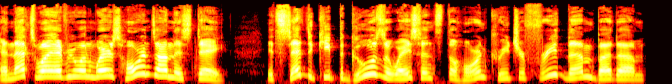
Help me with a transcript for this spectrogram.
And that's why everyone wears horns on this day. It's said to keep the ghouls away since the horned creature freed them, but um,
